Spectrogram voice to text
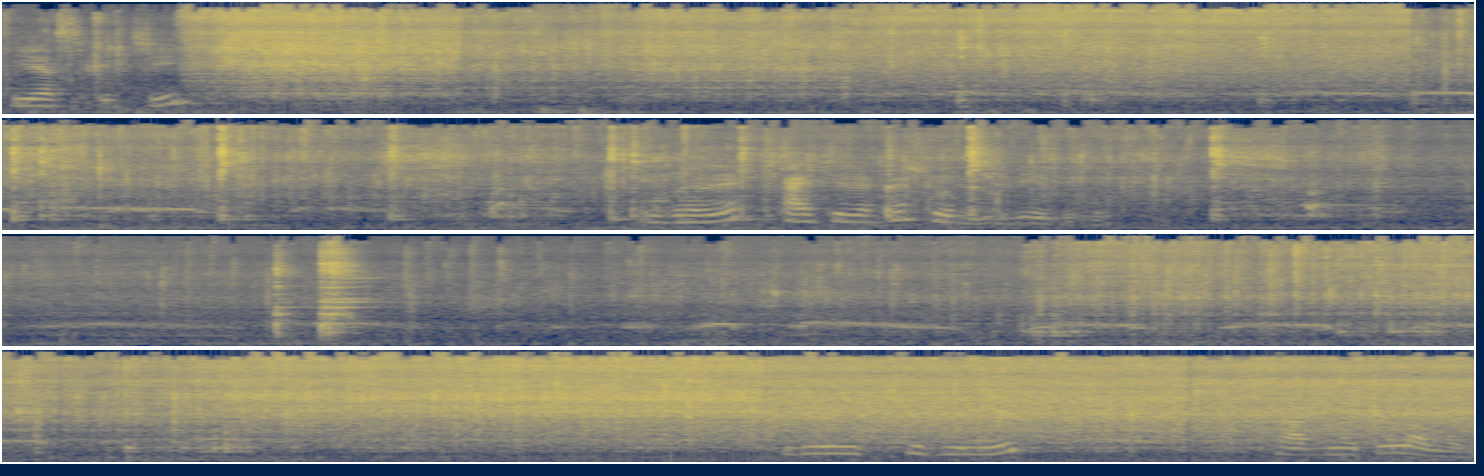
পেঁয়াজ কুচি। এবারে কাইটে রাখা সবজি দিয়ে দিব দিয়ে দিচ্ছি হলুদ, স্বাদ মতো লবণ।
